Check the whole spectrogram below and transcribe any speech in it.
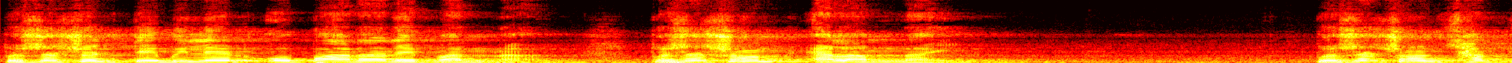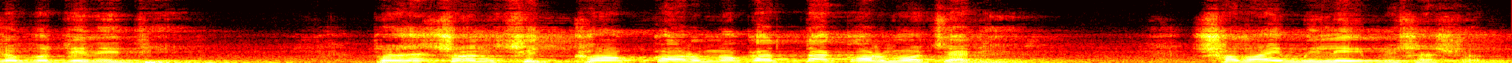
প্রশাসন টেবিলের ওপার আর এপার না। প্রশাসন অ্যালাম নাই। প্রশাসন ছাত্র প্রতিনিধি। প্রশাসন শিক্ষক, কর্মকর্তা, কর্মচারী। সবাই মিলেই প্রশাসন।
